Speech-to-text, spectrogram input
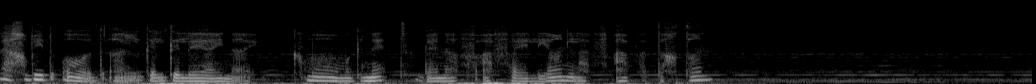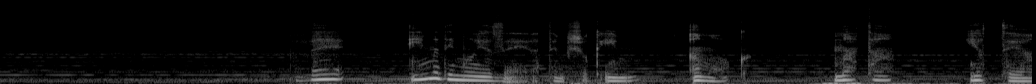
להכביד עוד על גלגלי העיניים, כמו מגנט בין העפעף העליון לעפעף התחתון. ועם הדימוי הזה אתם שוקעים עמוק, מטה יותר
